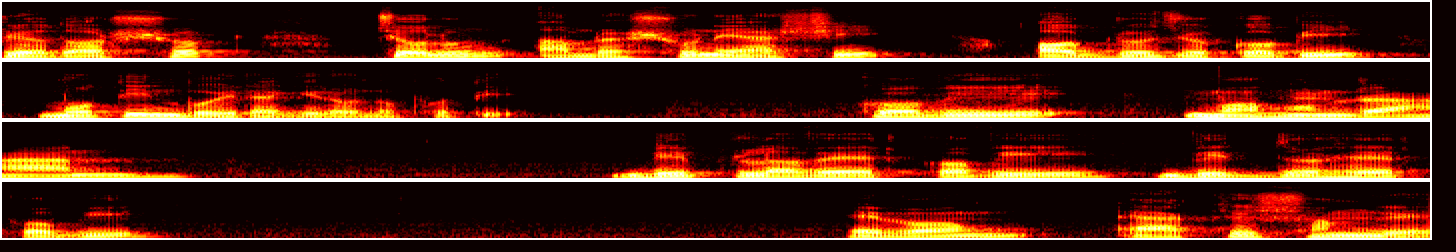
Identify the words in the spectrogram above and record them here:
প্রিয় দর্শক, চলুন আমরা শুনে আসি অগ্রজ কবি মতিন বৈরাগীর অনুভূতি। কবি মোহন রাহান, বিপ্লবের কবি, বিদ্রোহের কবি এবং একই সঙ্গে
